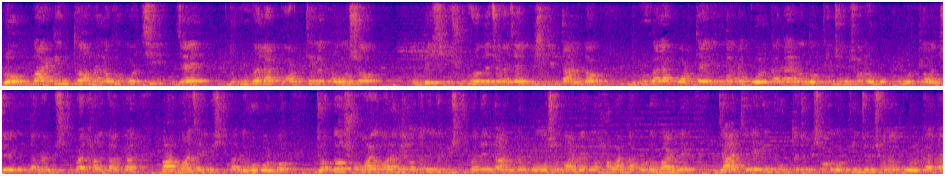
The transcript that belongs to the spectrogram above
রোববার কিন্তু আমরা লক্ষ্য করছি যে দুপুরবেলার পর থেকে ক্রমশ বেশি শুরু হতে চলেছে বৃষ্টির তাণ্ডব। দুপুরবেলার পর থেকে কিন্তু আমরা কলকাতা এবং দক্ষিণ চব্বিশ পরগনা উপকূলবর্তী অঞ্চলে কিন্তু আমরা বৃষ্টিপাত হালকা হালকা বা মাঝারি বৃষ্টিপাত লক্ষ্য করব। যত সময় গড়াবে, তত কিন্তু বৃষ্টিপাতের তাণ্ডব ক্রমশ বাড়বে এবং হাওয়ার দাপটও বাড়বে। যার জেরে কিন্তু উত্তর চব্বিশ পরগনা, দক্ষিণ চব্বিশ পরগনা, কলকাতা,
